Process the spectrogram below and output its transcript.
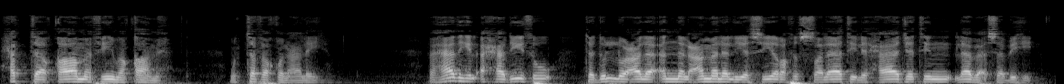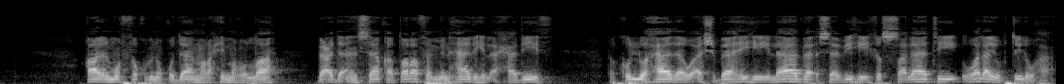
حتى قام في مقامه. متفق عليه. فهذه الأحاديث تدل على أن العمل اليسير في الصلاة لحاجة لا بأس به. قال الموفق بن قدامة رحمه الله بعد أن ساق طرفا من هذه الأحاديث فكل هذا وأشباهه لا بأس به في الصلاة ولا يبطلها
